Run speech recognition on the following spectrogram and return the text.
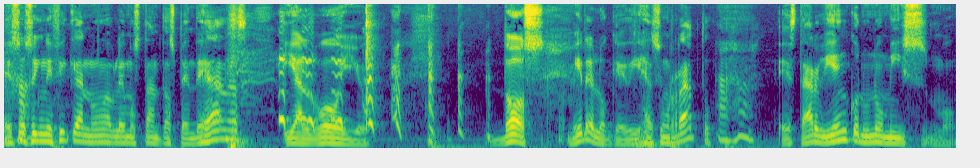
Eso significa no hablemos tantas pendejadas y al bollo. Dos, mire lo que dije hace un rato. Ajá. Estar bien con uno mismo.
